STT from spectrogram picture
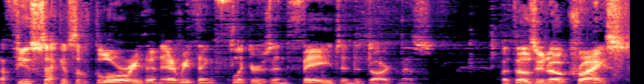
A few seconds of glory, then everything flickers and fades into darkness. But those who know Christ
